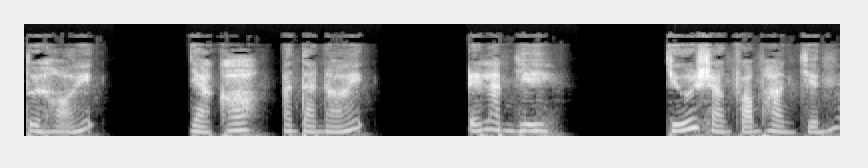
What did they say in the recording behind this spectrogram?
Tôi hỏi. Nhà kho, anh ta nói. Để làm gì? Chứa sản phẩm hoàn chỉnh.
